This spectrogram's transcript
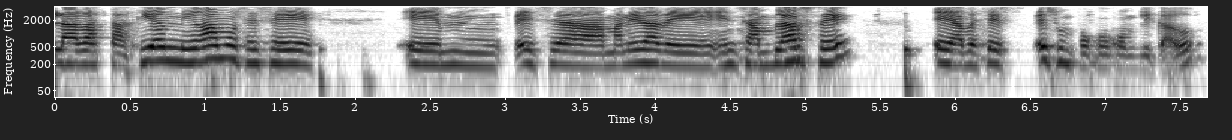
la adaptación, digamos, ese, em, esa manera de ensamblarse eh, a veces es un poco complicado.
